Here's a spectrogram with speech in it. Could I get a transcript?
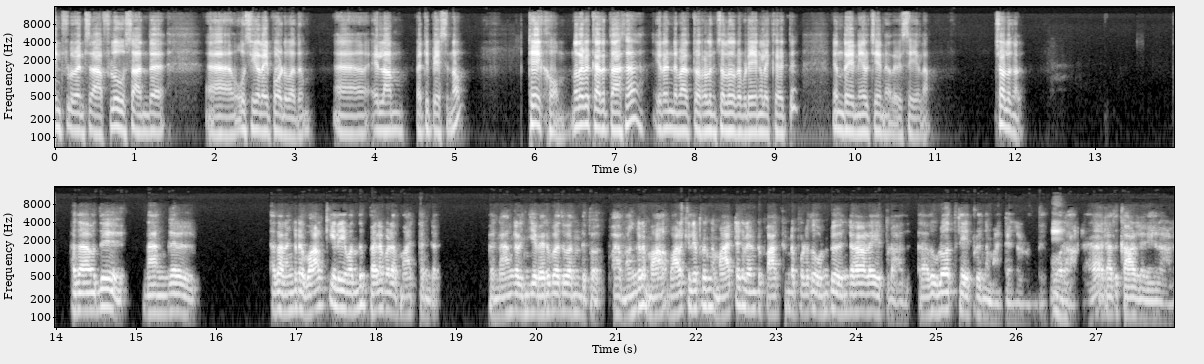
இன்ஃப்ளூயன்ஸா ஃப்ளூ சார்ந்த ஊசிகளை போடுவதும் அஹ், எல்லாம் பற்றி பேசினோம். டேக் ஹோம் நிறைவு கருத்தாக இரண்டு மருத்துவர்களும் சொல்லுகிற விடயங்களை கேட்டு இன்றைய நிகழ்ச்சியை நிறைவு செய்யலாம். சொல்லுங்கள். அதாவது நாங்கள் அதான் எங்களோட வாழ்க்கையிலே வந்து பல பல மாற்றங்கள். இப்ப நாங்கள் இங்கே வருவது வந்து இப்போ எங்களோட மா வாழ்க்கையில் ஏற்படுகிற மாற்றங்கள் என்று பார்க்கின்ற பொழுது ஒன்று எங்களால் ஏற்படாது. அதாவது உலகத்தில் ஏற்படுகிற மாற்றங்கள் வந்து போராட அல்லது காலநிலைகளால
